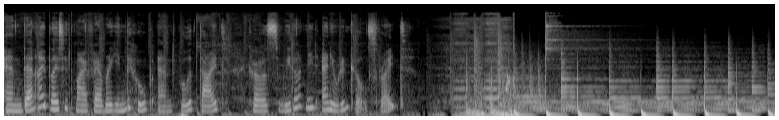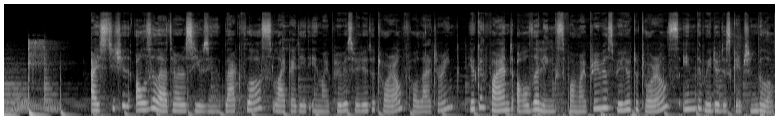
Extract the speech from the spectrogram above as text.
And then I place it my fabric in the hoop and pull it tight, cause we don't need any wrinkles, right? I stitched all the letters using black floss like I did in my previous video tutorial for lettering. You can find all the links for my previous video tutorials in the video description below.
